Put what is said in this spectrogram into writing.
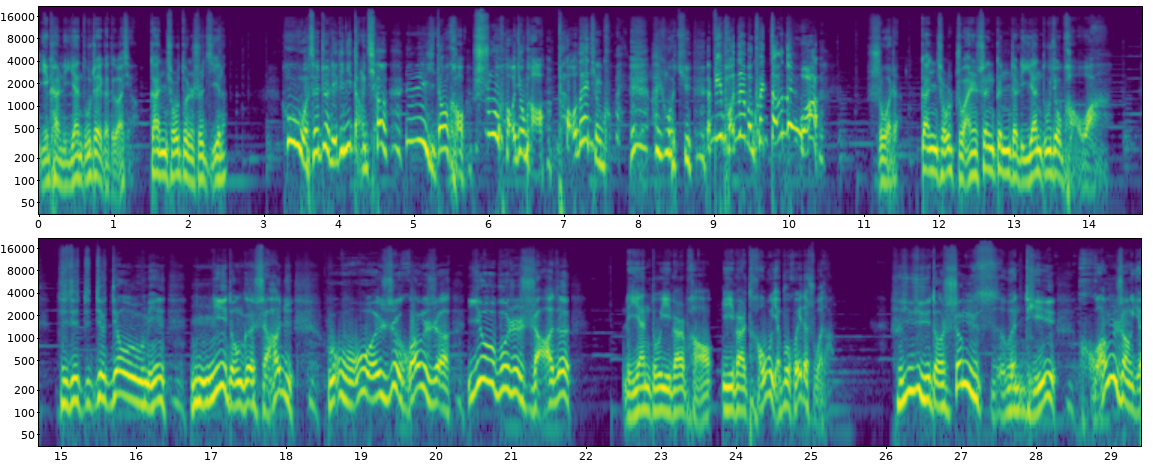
一看李延都这个德行，甘球顿时急了。我在这里给你挡枪，你倒好，说跑就跑，跑的还挺快。哎呦我去，别跑那么快，等等我！说着，甘球转身跟着李延都就跑啊。刁刁刁刁民，你懂个啥？你我我是皇上，又不是傻子。李延都一边跑一边头也不回的说道。遇到生死问题，皇上也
